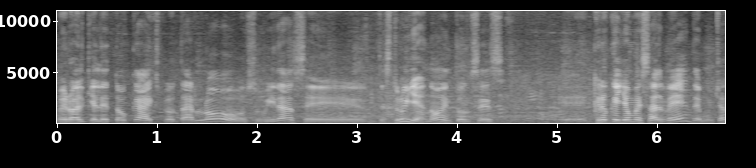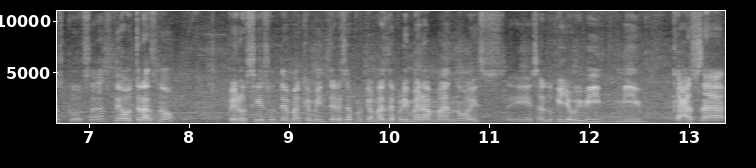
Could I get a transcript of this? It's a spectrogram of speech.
pero al que le toca explotarlo, su vida se destruye, ¿no? Entonces, eh, creo que yo me salvé de muchas cosas, de otras no, pero sí es un tema que me interesa porque además de primera mano es, es algo que yo viví. Mi casa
